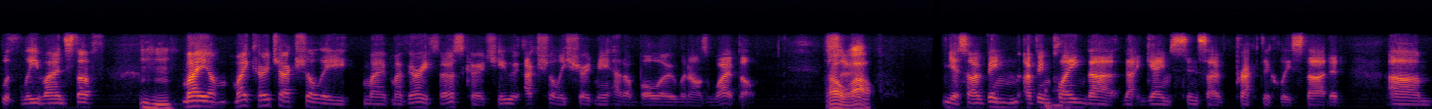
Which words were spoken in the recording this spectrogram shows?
with Levi and stuff. Mm-hmm. My um my coach actually my my very first coach he actually showed me how to bolo when I was a white belt. Oh So, wow. Yeah, so I've been I've been playing that that game since I've practically started. Um,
